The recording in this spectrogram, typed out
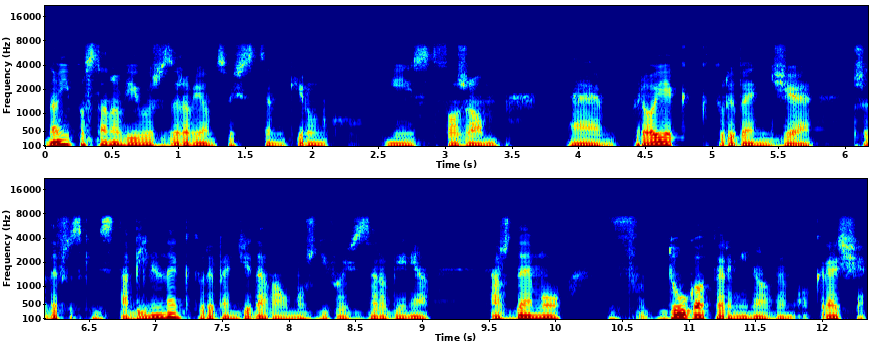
No i postanowiły, że zrobią coś z tym kierunku i stworzą e, projekt, który będzie przede wszystkim stabilny, który będzie dawał możliwość zarobienia każdemu w długoterminowym okresie.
